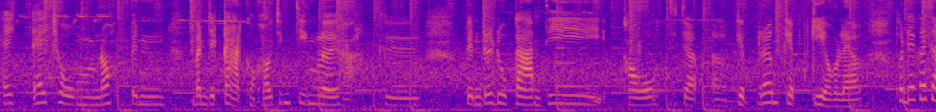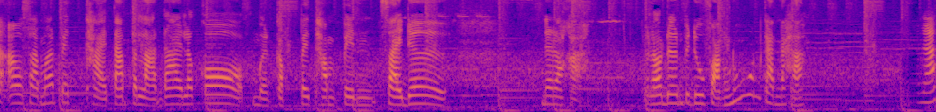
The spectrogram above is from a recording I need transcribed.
ให้ให้ชมเนาะเป็นบรรยากาศของเขาจริง ๆ เลยค่ะ คือเป็นฤดูกาลที่เขาจะเเก็บเริ่มเก็บเกี่ยวแล้วพวกนี้ก็จะเอาสามารถไปขายตามตลาดได้แล้วก็เหมือนกับไปทำเป็นไซเดอร์นี่แหละค่ะเราเดินไปดูฝั่งนู้นกันนะคะ นะ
